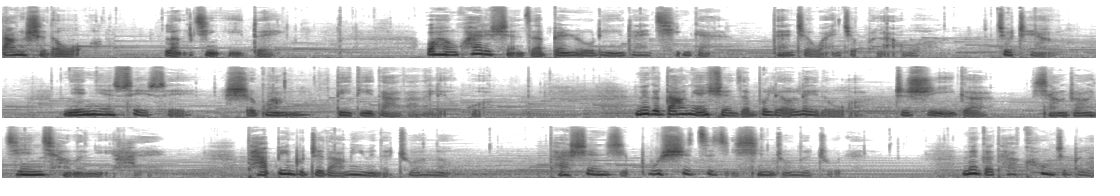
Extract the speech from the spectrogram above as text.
当时的我冷静以对。我很快的选择奔入另一段情感，但这挽救不了我。就这样，年年岁岁，时光滴滴答答的流过。那个当年选择不流泪的我，只是一个佯装坚强的女孩。她并不知道命运的捉弄，她甚至不是自己心中的主人。那个她控制不了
